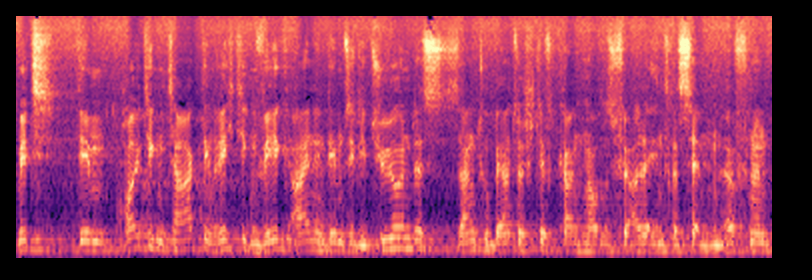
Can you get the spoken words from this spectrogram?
mit dem heutigen Tag den richtigen Weg ein, indem Sie die Türen des St. Hubertus Stift Krankenhauses für alle Interessenten öffnen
